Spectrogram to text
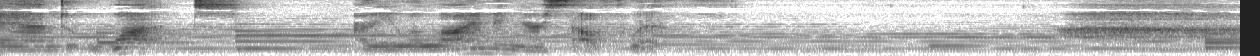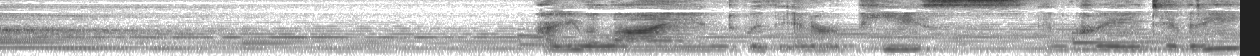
And what are you aligning yourself with? Are you aligned with inner peace and creativity?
